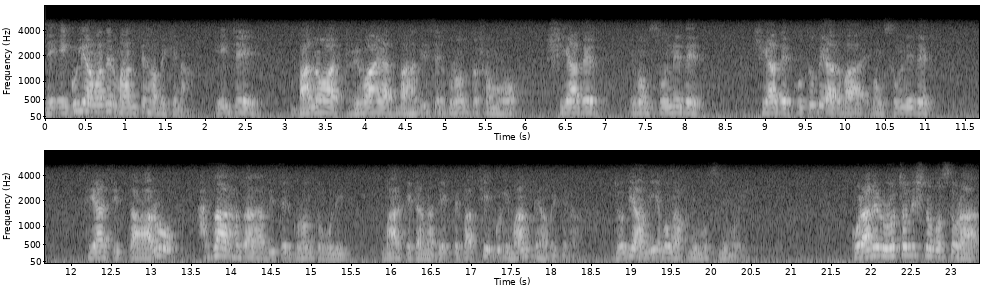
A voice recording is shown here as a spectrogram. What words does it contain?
যে এগুলি আমাদের মানতে হবে কিনা। এই যে বানোয়াট, রিওয়ায়াত বা হাদিসের গ্রন্থসমূহ শিয়াদের এবং সুন্নিদের, শিয়াদের কুতুবে আরবা এবং সুন্নিদের সিয়াসিত্তা আরও হাজার হাজার হাদিসের গ্রন্থগুলি মার্কেটে আমরা দেখতে পাচ্ছি, এগুলি মানতে হবে কিনা। যদি আমি এবং আপনি মুসলিম হই। কোরআনের উনচল্লিশ নম্বর সোরা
